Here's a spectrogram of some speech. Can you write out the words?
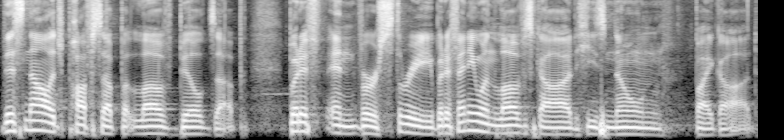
This knowledge puffs up, but love builds up. But if, in verse 3, but if anyone loves God, he's known by God.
